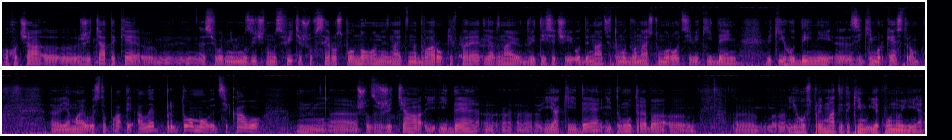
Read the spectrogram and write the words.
хоча е, життя таке сьогодні в музичному світі, що все розплановане, знаєте, на два роки вперед. Я знаю в 2011-2012 році, в який день, в якій годині, з яким оркестром я маю виступати. Але при тому цікаво, е, що з життя йде, як і йде, і тому треба е, е, його сприймати таким, як воно є.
